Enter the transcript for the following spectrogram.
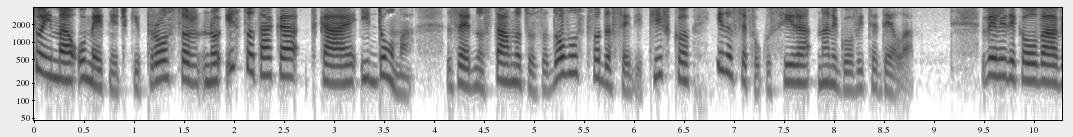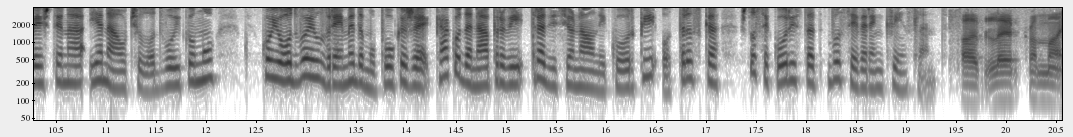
Тој има уметнички простор, но исто така ткае и дома, за едноставното задоволство да седи тивко и да се фокусира на неговите дела. Вели дека оваа вештена ја научил од двојко му, кој одвоил време да му покаже како да направи традиционални корпи од трска што се користат во Северен Квинсленд. I've learned from my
